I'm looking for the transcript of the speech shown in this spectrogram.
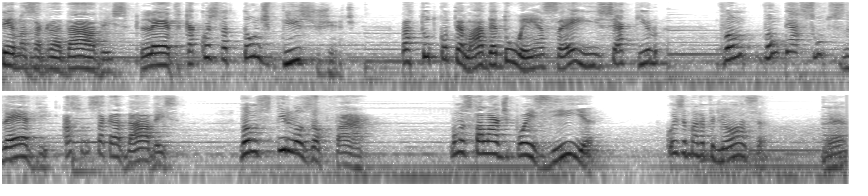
temas agradáveis, leve, que a coisa está tão difícil, gente. Para tudo quanto é lado, é doença, é isso, é aquilo. Vamos, vamos ter assuntos leves, assuntos agradáveis. Vamos filosofar. Vamos falar de poesia. Coisa maravilhosa. Né?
